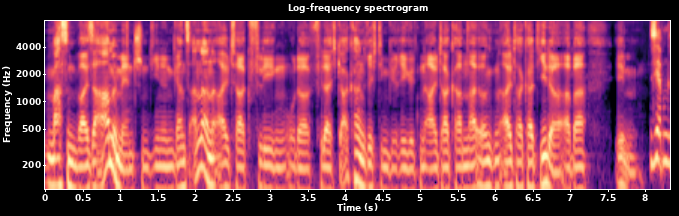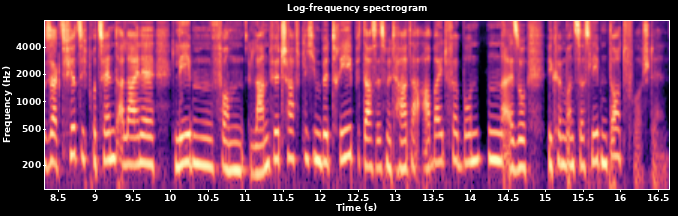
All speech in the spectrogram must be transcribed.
massenweise arme Menschen, die einen ganz anderen Alltag pflegen oder vielleicht gar keinen richtigen geregelten Alltag haben. Na, irgendeinen Alltag hat jeder, aber eben. Sie haben gesagt, 40 Prozent alleine leben vom landwirtschaftlichen Betrieb. Das ist mit harter Arbeit verbunden. Also wie können wir uns das Leben dort vorstellen?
